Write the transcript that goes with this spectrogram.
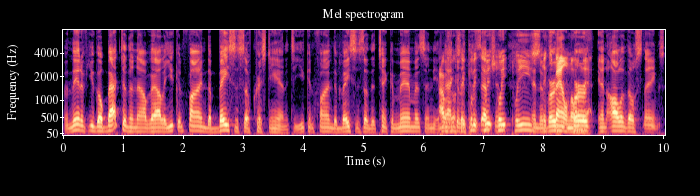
And then if you go back to the Nile Valley, you can find the basis of Christianity. You can find the basis of the Ten Commandments and the I say, Immaculate please- Conception please- please and the virgin birth. Mm-hmm. and all of those things.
